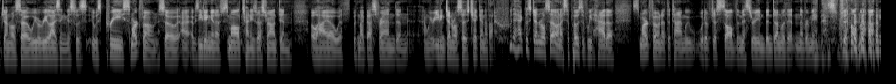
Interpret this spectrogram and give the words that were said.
General Tso, we were realizing this was it was pre-smartphone. So I, I was eating in a small Chinese restaurant in Ohio with with my best friend, and and we were eating General Tso's chicken. I thought, who the heck was General Tso? And I suppose if we'd had a smartphone at the time, we would have just solved the mystery and been done with it and never made this film. um,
